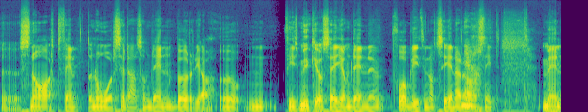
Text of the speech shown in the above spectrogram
eh, snart 15 år sedan som den började. Det finns mycket att säga om den, det får bli till något senare Ja. avsnitt. Men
